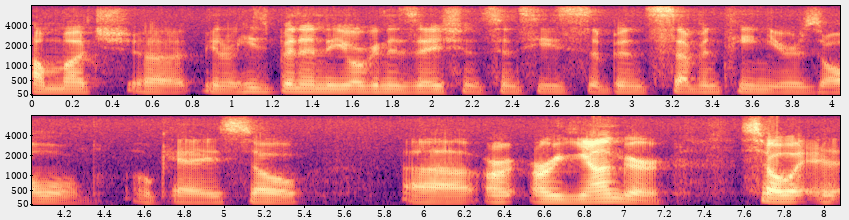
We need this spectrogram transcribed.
how much uh, you know he's been in the organization since he's been 17 years old. Okay, so uh, or, or younger. So uh,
